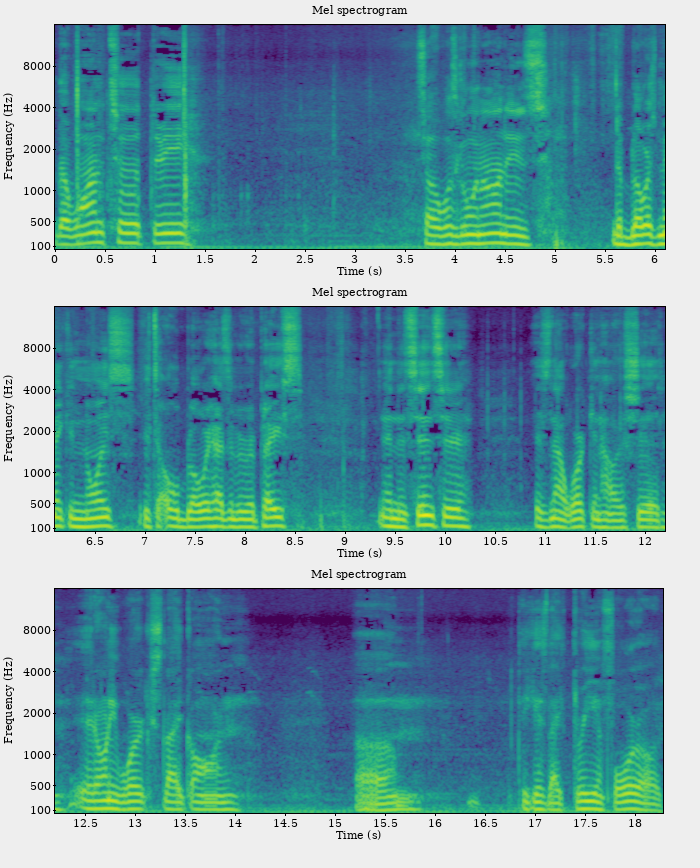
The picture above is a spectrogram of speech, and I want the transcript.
the one two three so what's going on is the blower's making noise. It's an old blower, hasn't been replaced. And the sensor is not working how it should. It only works like on, um, I think it's like three and four or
